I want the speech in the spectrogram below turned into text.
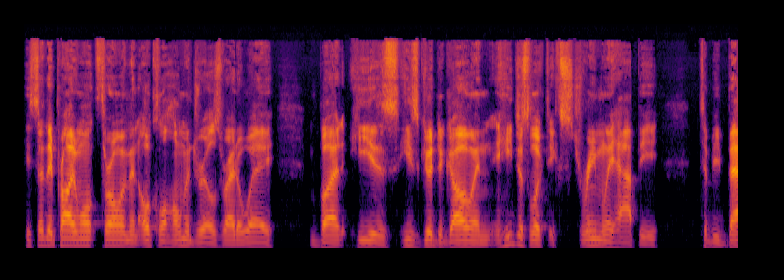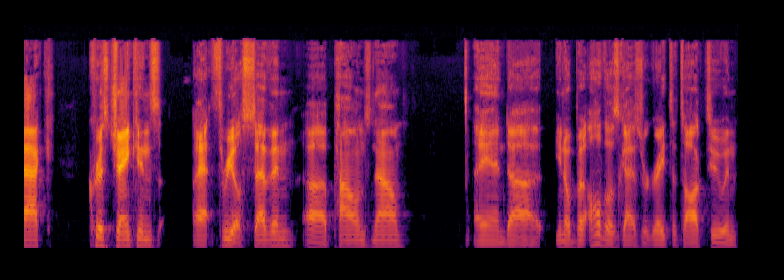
He said they probably won't throw him in Oklahoma drills right away, but he is he's good to go. And he just looked extremely happy to be back. Kris Jenkins, at 307 uh, pounds now. And, uh, you know, but all those guys were great to talk to. And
